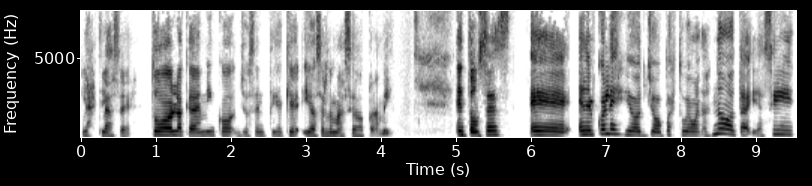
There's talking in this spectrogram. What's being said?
las clases. Todo lo académico yo sentía que iba a ser demasiado para mí. Entonces, eh, en el colegio yo pues tuve buenas notas y así,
